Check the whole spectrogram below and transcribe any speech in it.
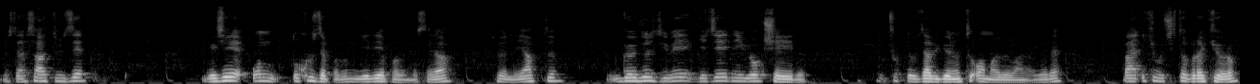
Mesela saatimizi gece 19 yapalım, 7 yapalım mesela. Şöyle yaptım. Gördüğünüz gibi gece New York şehri. Çok da güzel bir görüntü olmadı bana göre. Ben iki buçukta bırakıyorum.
